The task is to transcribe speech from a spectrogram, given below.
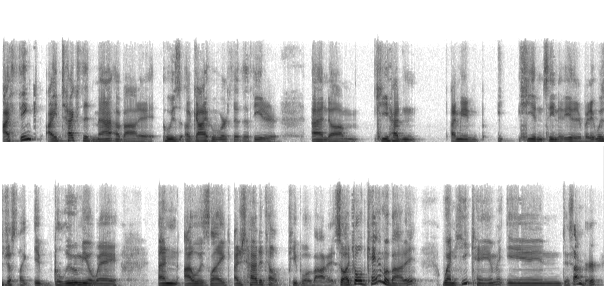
I think I texted Matt about it, who's a guy who worked at the theater, and um he hadn't I mean he, he hadn't seen it either, but it was just like it blew me away and I was like I just had to tell people about it. So I told Cam about it when he came in December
